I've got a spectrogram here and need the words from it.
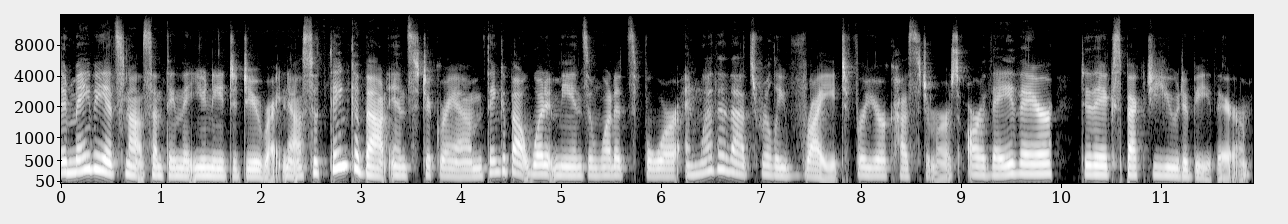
then maybe it's not something that you need to do right now. So think about Instagram, think about what it means and what it's for, and whether that's really right for your customers. Are they there? Do they expect you to be there?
